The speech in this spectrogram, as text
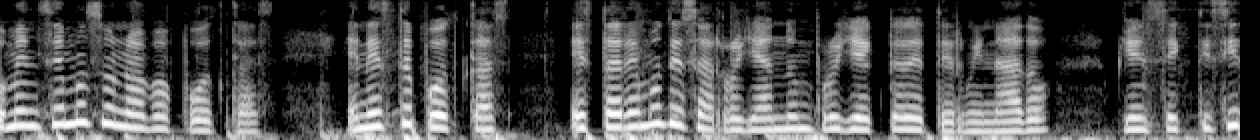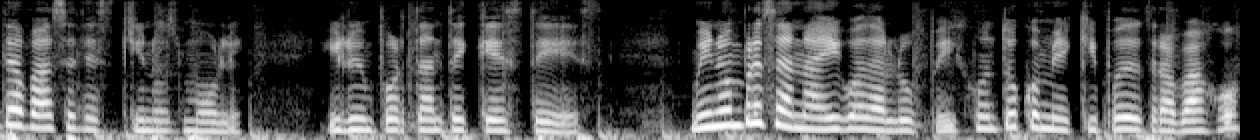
Comencemos un nuevo podcast. En este podcast estaremos desarrollando un proyecto determinado bioinsecticida base de esquinos mole y lo importante que este es. Mi nombre es Anaí Guadalupe y junto con mi equipo de trabajo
